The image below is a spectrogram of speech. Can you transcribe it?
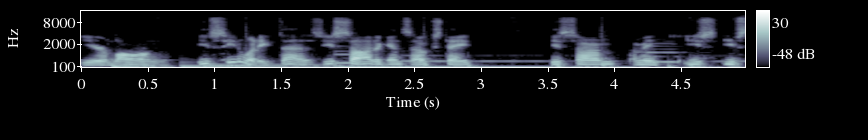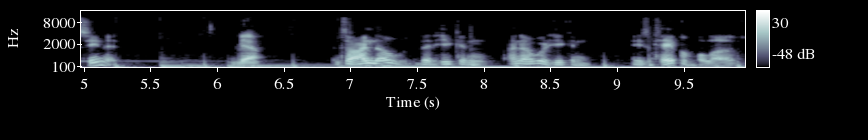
year long, you've seen what he does. You saw it against Oak State. You saw him. I mean, you you've seen it. Yeah. And so I know that he can. I know what he can. He's capable of.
